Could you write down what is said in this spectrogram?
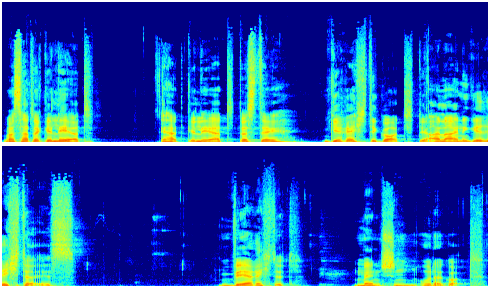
Was hat er gelehrt? Er hat gelehrt, dass der gerechte Gott der alleinige Richter ist. Wer richtet? Menschen oder Gott?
